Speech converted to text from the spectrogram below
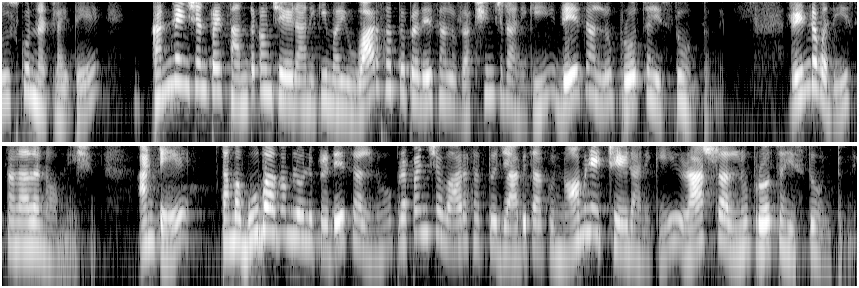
చూసుకున్నట్లయితే కన్వెన్షన్పై సంతకం చేయడానికి మరియు వారసత్వ ప్రదేశాలను రక్షించడానికి దేశాలను ప్రోత్సహిస్తూ ఉంటుంది. రెండవది స్థలాల నామినేషన్. అంటే తమ భూభాగంలోని ప్రదేశాలను ప్రపంచ వారసత్వ జాబితాకు నామినేట్ చేయడానికి రాష్ట్రాలను ప్రోత్సహిస్తూ ఉంటుంది.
